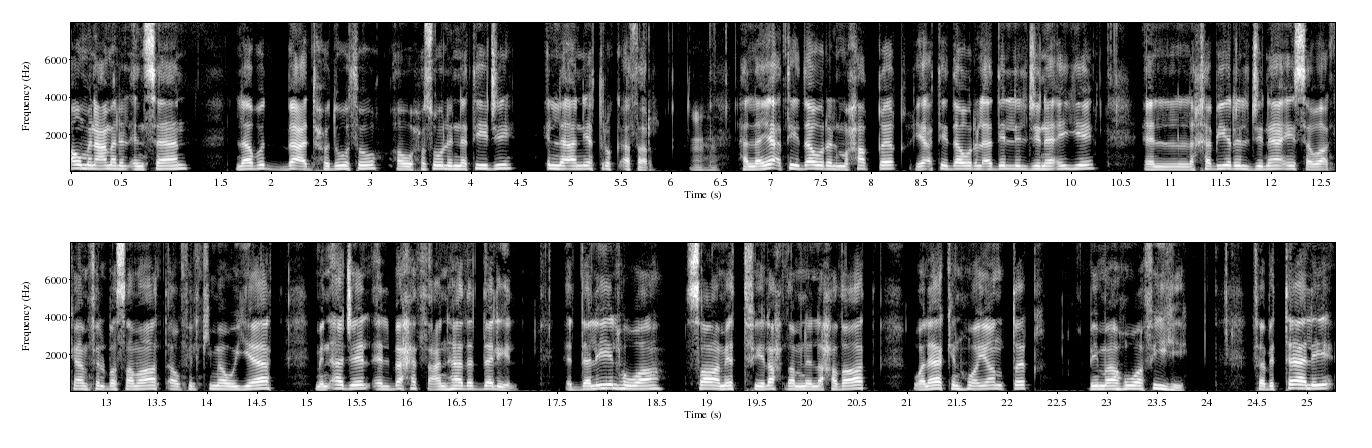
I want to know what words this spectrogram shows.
أو من عمل الإنسان لابد بعد حدوثه أو حصول النتيجة إلا أن يترك أثر هلا يأتي دور المحقق يأتي دور الأدلة الجنائية. الخبير الجنائي سواء كان في البصمات أو في الكيماويات من أجل البحث عن هذا الدليل. الدليل هو صامت في لحظة من اللحظات ولكن هو ينطق بما هو فيه. فبالتالي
